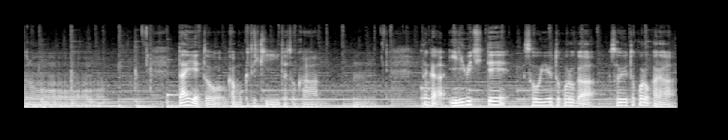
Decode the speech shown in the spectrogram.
そのダイエットが目的だとか、うん、なんか入り口ってそういうところがそういうところから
